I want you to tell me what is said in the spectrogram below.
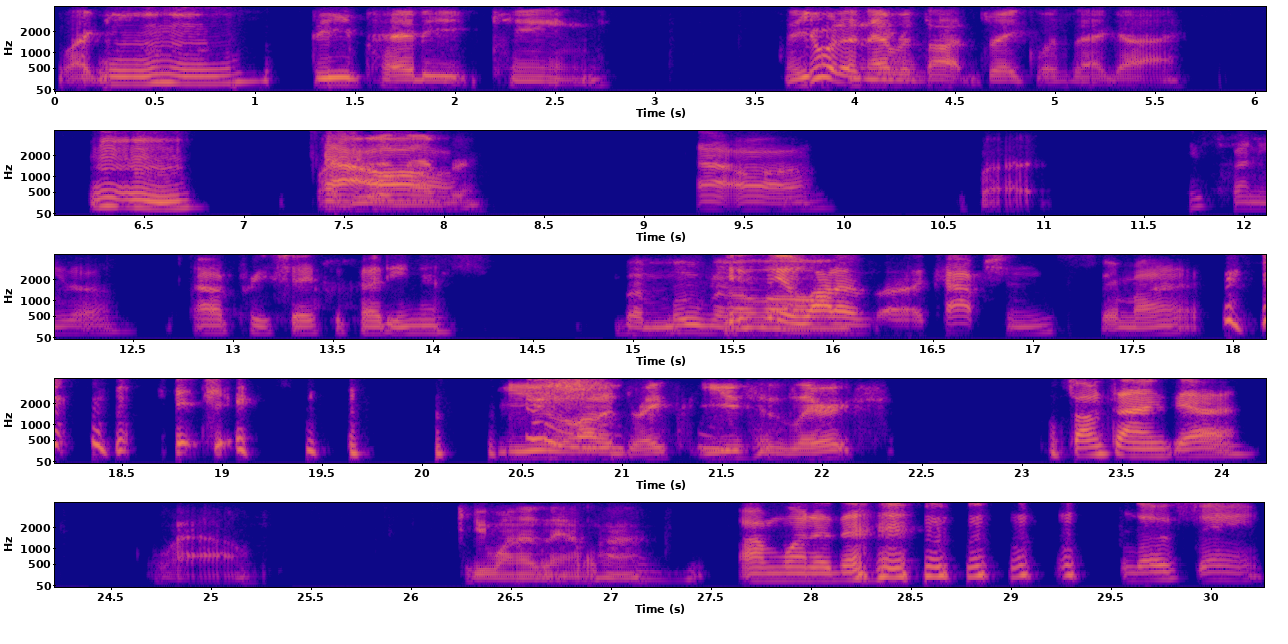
like hmm the petty king. And you would have never Mhm. thought Drake was that guy. Mm-mm. Like At all. never. At all. But He's funny though. I appreciate the pettiness. But moving Gives me a lot of uh, captions for my pictures. you use a lot of Drake. You use his lyrics. Sometimes, yeah. Wow, you one of them, huh? I'm one of them. no shame.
